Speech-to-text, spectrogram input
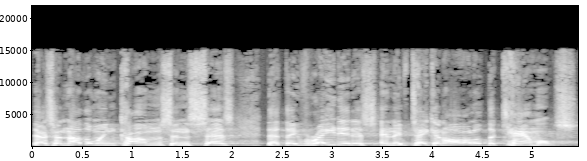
There's another one comes and says that they've raided us and they've taken all of the camels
